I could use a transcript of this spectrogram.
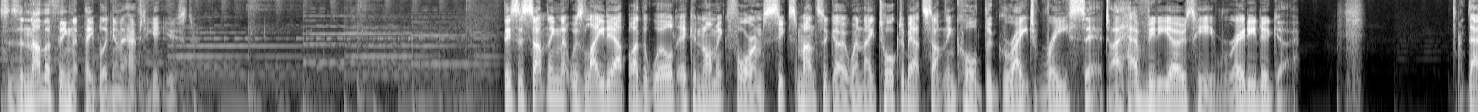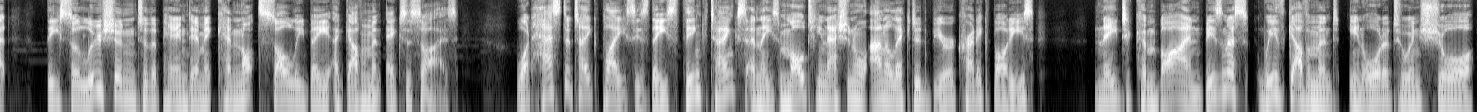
This is another thing that people are going to have to get used to. This is something that was laid out by the World Economic Forum six months ago when they talked about something called the Great Reset. I have videos here ready to go. That the solution to the pandemic cannot solely be a government exercise. What has to take place is these think tanks and these multinational unelected bureaucratic bodies need to combine business with government in order to ensure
